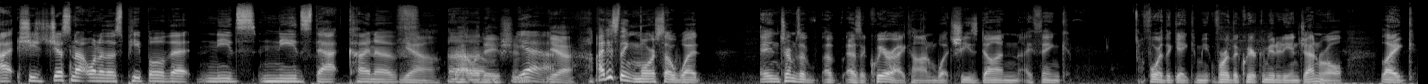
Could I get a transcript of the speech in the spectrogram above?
I, she's just not one of those people that needs needs that kind of Yeah. um, Validation. yeah. Yeah. I just think more so what, in terms of, of as a queer icon, what she's done, I think, for the gay community, for the queer community in general, like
